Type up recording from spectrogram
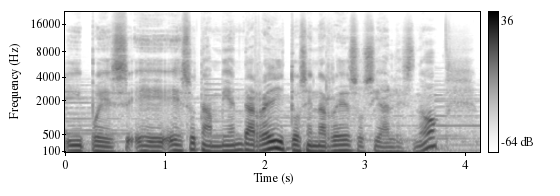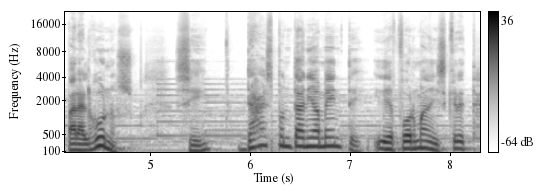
y pues eh, eso también da réditos en las redes sociales, ¿no? Para algunos, ¿sí? Da espontáneamente y de forma discreta,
